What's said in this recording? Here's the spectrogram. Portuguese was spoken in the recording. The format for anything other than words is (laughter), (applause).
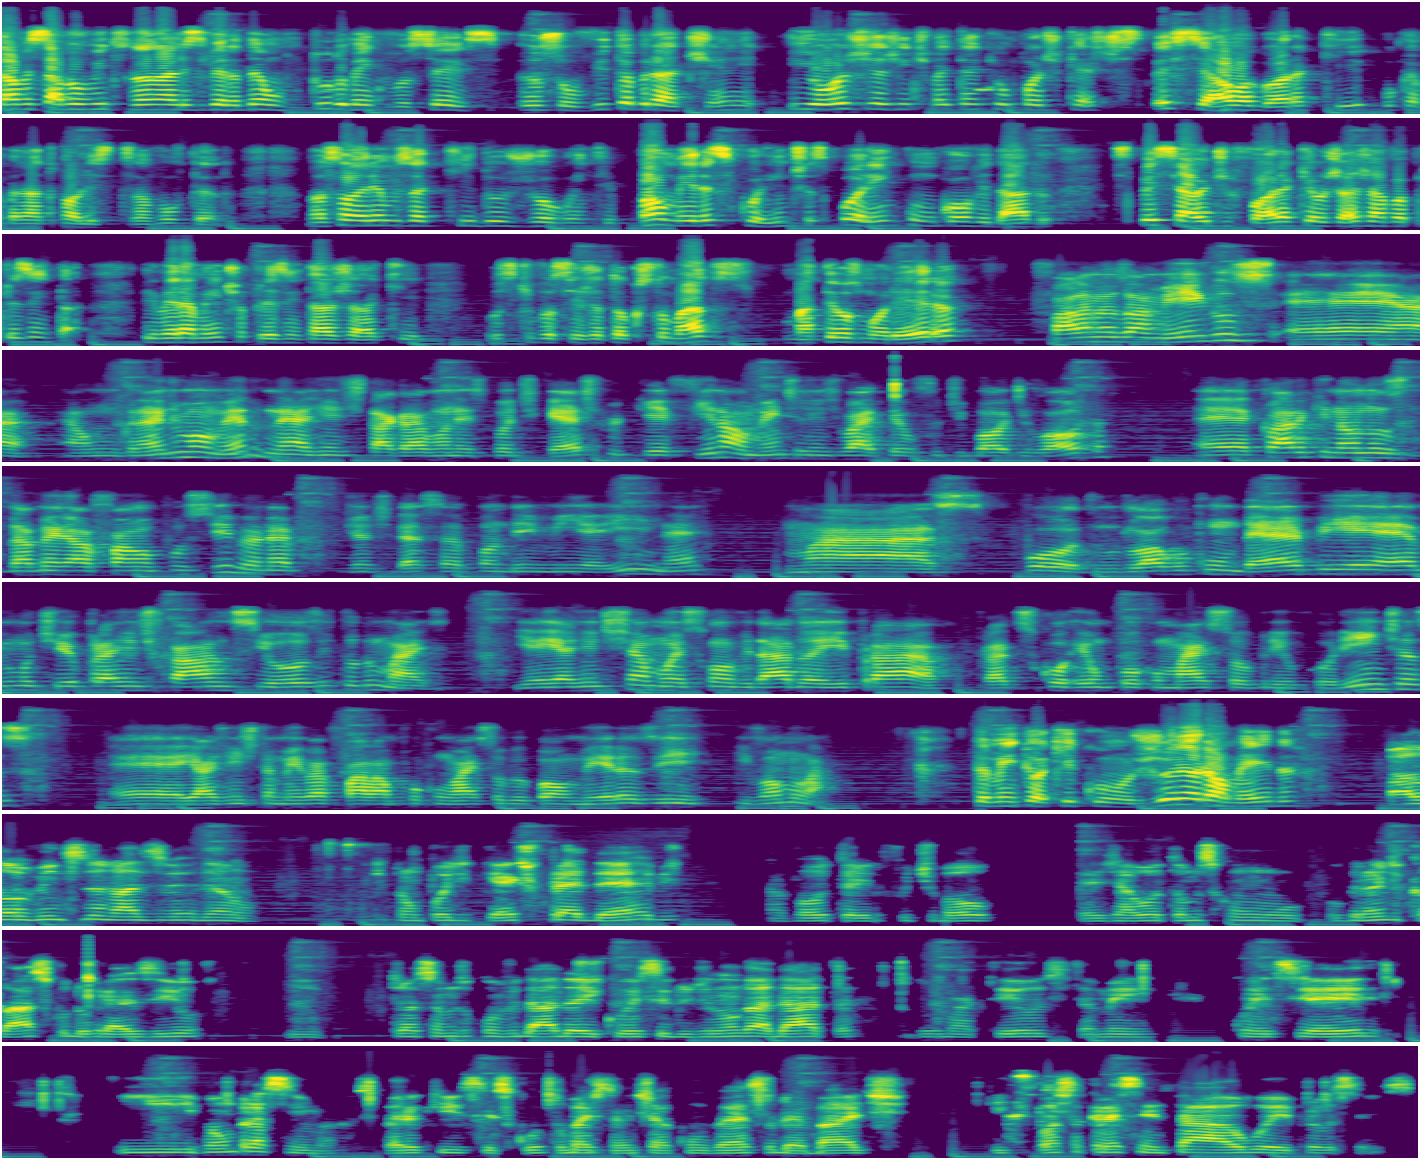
Salve, salve, ouvintes do Análise Verdão, tudo bem com vocês? Eu sou o Vitor Bratini e hoje a gente vai ter aqui um podcast especial agora que o Campeonato Paulista está voltando. Nós falaremos aqui do jogo entre Palmeiras e Corinthians, porém com um convidado especial de fora que eu já já vou apresentar. Primeiramente, apresentar já aqui os que vocês já estão acostumados, Matheus Moreira. Fala, meus amigos, é, é um grande momento, né, a gente está gravando esse podcast, porque finalmente a gente vai ter o futebol de volta. É claro que não nos da melhor forma possível, né? Diante dessa pandemia aí, né? Mas, pô, logo com o derby é motivo para a gente ficar ansioso e tudo mais. E aí a gente chamou esse convidado aí para discorrer um pouco mais sobre o Corinthians. É, e a gente também vai falar um pouco mais sobre o Palmeiras e, e vamos lá. Também estou aqui com o Júnior Almeida. Fala, ouvintes do Nós Verdão. Aqui para um podcast pré-derby, a volta aí do futebol já voltamos com o, o grande clássico do Brasil e trouxemos um convidado aí conhecido de longa data, do Matheus, também conhecia ele. E vamos para cima. Espero que vocês curtam bastante a conversa, o debate e que possa acrescentar algo aí para vocês.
